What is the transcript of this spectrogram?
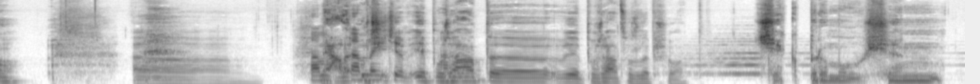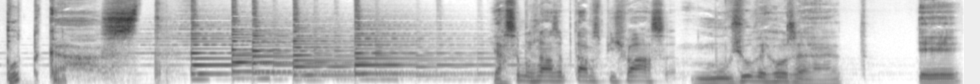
Uh, tam, ne, ale tam určitě je pořád, ano. je pořád to zlepšovat. Czech Promotion Podcast. Já se možná zeptám spíš vás, můžu vyhořet i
